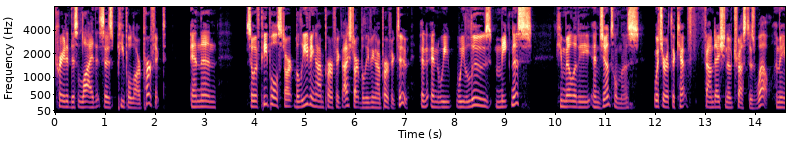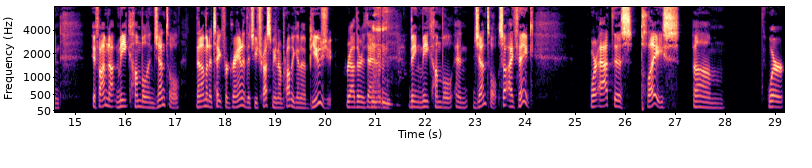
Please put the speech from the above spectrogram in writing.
created this lie that says people are perfect and then, so if people start believing I'm perfect, I start believing I'm perfect too. And, and we, we lose meekness, humility, and gentleness, which are at the foundation of trust as well. I mean, if I'm not meek, humble, and gentle, then I'm going to take for granted that you trust me and I'm probably going to abuse you rather than being meek, humble, and gentle. So I think we're at this place um, where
